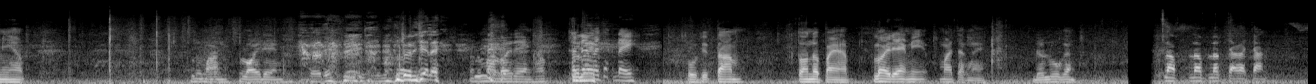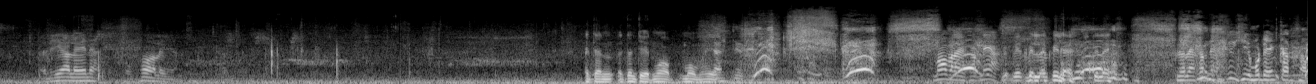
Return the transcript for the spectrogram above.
มีครับน้ำมันรอยแดงโดนที่อะไรน้ำมันรอยแดงครับท่านได้มาจากไหนโปรดติดตามตอนต่อไปครับรอยแดงนี้มาจากไหน เดี๋ยวรู้กัน รับรับรับจากอาจารย์ อันนี้อะไรเนี่ยของพ่ออะไรเนี่ยอาจารย์อาจารย์เจดมอบมอบให้มอบอะไรครับเนี่ยเป็นเป็นอะไรเป็นอะไรเป็นอะไร คืออะไรครับเนี่ยคือขีดมดแดงกัดครับ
